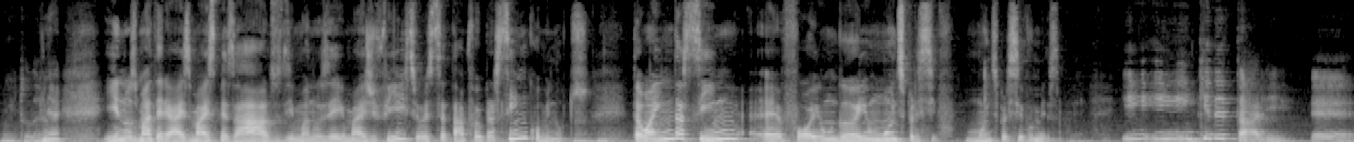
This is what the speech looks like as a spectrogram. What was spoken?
muito, né? É. E nos materiais mais pesados, de manuseio mais difícil, esse setup foi para 5 minutos. Uhum. Então, ainda assim, é, foi um ganho muito expressivo, muito expressivo mesmo. E, e em que detalhe é,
